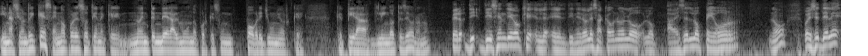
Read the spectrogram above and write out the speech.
Y nació en riqueza y no por eso tiene que no entender al mundo porque es un pobre junior que, que tira lingotes de oro, ¿no? Pero dicen, Diego, que el, dinero le saca a uno lo, a veces lo peor ¿no? Pues dele,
